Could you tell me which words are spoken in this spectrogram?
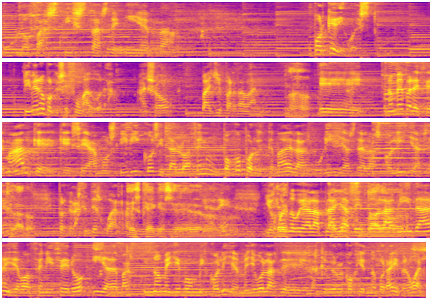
culo, fascistas de mierda. ¿Por qué digo esto? Primero porque soy fumadora, això vagi per davant. Eh, no me parece mal que, que seamos cívicos y tal, lo hacen un poco por el tema de las burillas, de las colillas, ¿eh? Claro. Porque la gente es guarra. Es que hay que ser. ¿vale? Yo cuando voy a la playa de toda la vida llevo cenicero y además no me llevo mis colillas, me llevo las de las que voy recogiendo por ahí, pero bueno.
